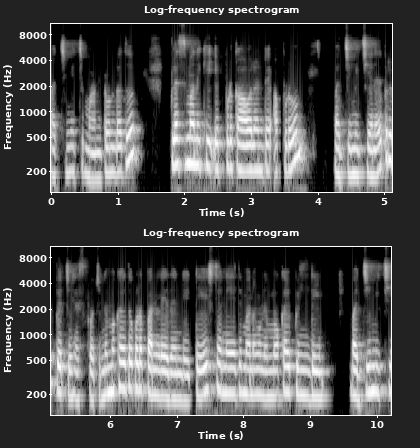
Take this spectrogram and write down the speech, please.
పచ్చిమిర్చి మంట ఉండదు ప్లస్ మనకి ఎప్పుడు కావాలంటే అప్పుడు పచ్చిమిర్చి అనేది ప్రిపేర్ చేసేసుకోవచ్చు. నిమ్మకాయతో కూడా పని లేదండి. టేస్ట్ అనేది మనం నిమ్మకాయ పిండి బజ్జీ మిర్చి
